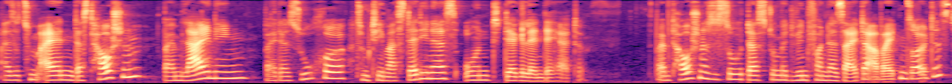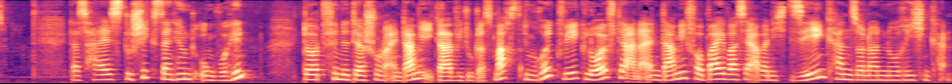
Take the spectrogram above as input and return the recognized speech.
Also zum einen das Tauschen beim Lining, bei der Suche zum Thema Steadiness und der Geländehärte. Beim Tauschen ist es so, dass du mit Wind von der Seite arbeiten solltest. Das heißt, du schickst deinen Hund irgendwo hin. Dort findet er schon ein Dummy, egal wie du das machst. Im Rückweg läuft er an einem Dummy vorbei, was er aber nicht sehen kann, sondern nur riechen kann.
